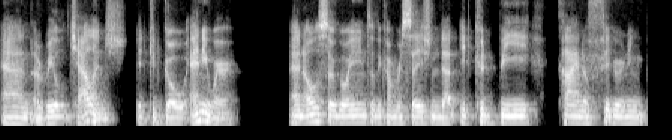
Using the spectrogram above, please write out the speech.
and a real challenge. It could go anywhere. And also going into the conversation that it could be kind of figuring,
